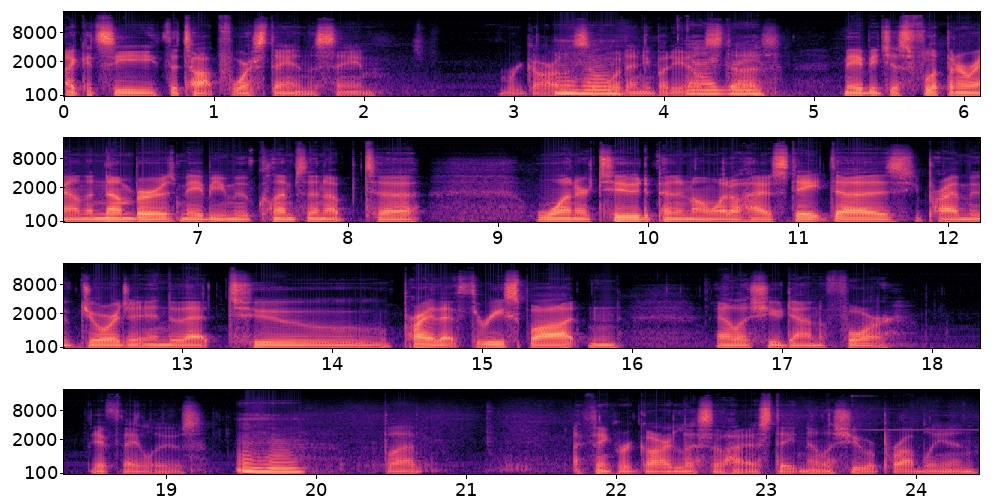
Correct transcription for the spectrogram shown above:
I could see the top four staying the same, regardless of what anybody Mm-hmm. Else does. Maybe just flipping around the numbers. Maybe you move Clemson up to one or two, depending on what Ohio State does. You probably move Georgia into that two, probably that three spot, and LSU down to four if they lose. Mm-hmm. But I think regardless, Ohio State and LSU are probably in,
